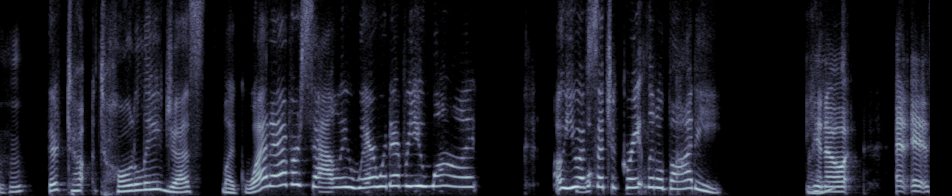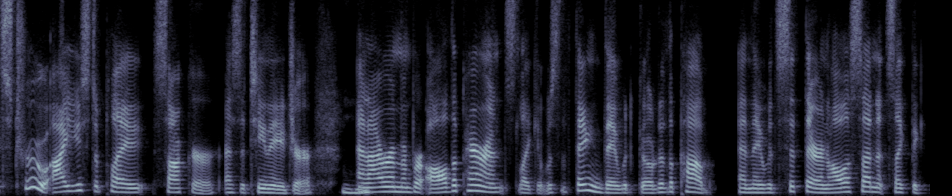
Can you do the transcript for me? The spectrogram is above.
Mhm. They're to- totally just like, whatever, Sally, wear whatever you want. Oh, you have such a great little body. You know, and it's true. I used to play soccer as a teenager, Mhm. and I remember all the parents, like it was the thing, they would go to the pub and they would sit there, and all of a sudden it's like the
